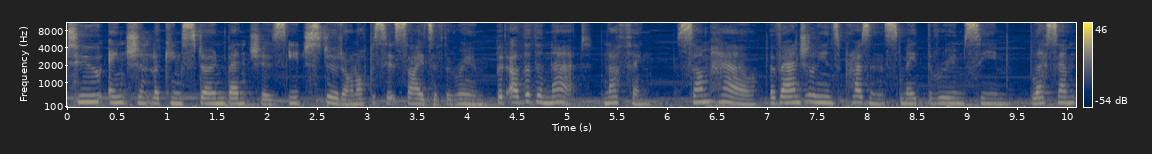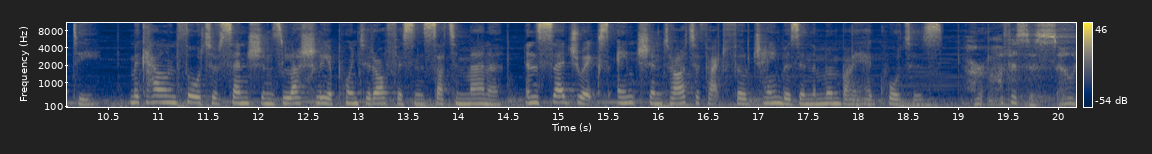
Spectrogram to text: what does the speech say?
Two ancient-looking stone benches each stood on opposite sides of the room, but other than that, nothing. Somehow, Evangeline's presence made the room seem less empty. Macallan thought of Senshin's lushly appointed office in Sutton Manor and Sedgwick's ancient artifact filled chambers in the Mumbai headquarters. Her office is so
